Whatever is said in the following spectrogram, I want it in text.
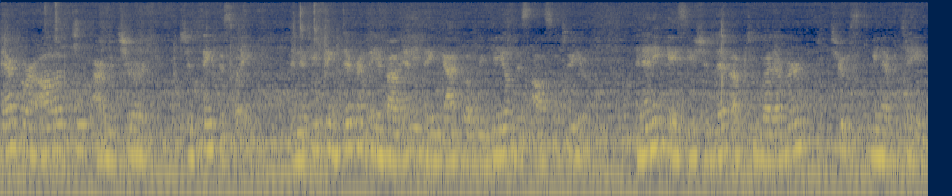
Therefore, all of you who are mature should think this way. And if you think differently about anything, God will reveal this also to you. In any case, you should live up to whatever truth we have attained.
